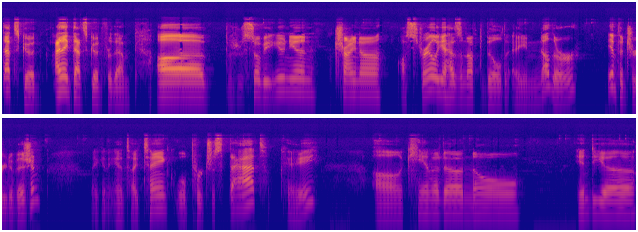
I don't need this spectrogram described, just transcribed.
that's good. I think that's good for them. Uh, Soviet Union, China, Australia has enough to build another infantry division. Make an anti-tank. We'll purchase that. Okay. Uh, Canada, no. India,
